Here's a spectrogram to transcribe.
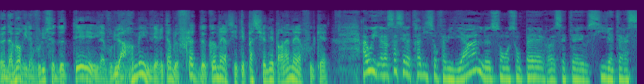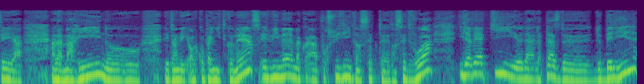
Euh, D'abord, il a voulu se doter, il a voulu armer une véritable flotte de commerce. Il était passionné par la mer, Fouquet. Ah oui, alors ça c'est la tradition familiale. Son, son père euh, s'était aussi intéressé à, à la marine au, et dans les compagnies de commerce, et lui-même a, a, poursuivi dans cette dans cette voie. Il avait acquis euh, la, la place de, de Belle-Île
